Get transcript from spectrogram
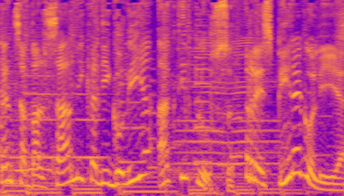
Potenza balsamica di Golia Active Plus. Respira Golia.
